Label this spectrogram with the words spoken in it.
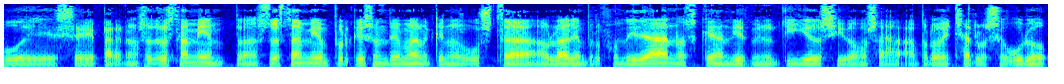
pues eh, para nosotros también, para nosotros también porque es un tema al que nos gusta hablar en profundidad, nos quedan diez minutillos y vamos a aprovecharlo seguro.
